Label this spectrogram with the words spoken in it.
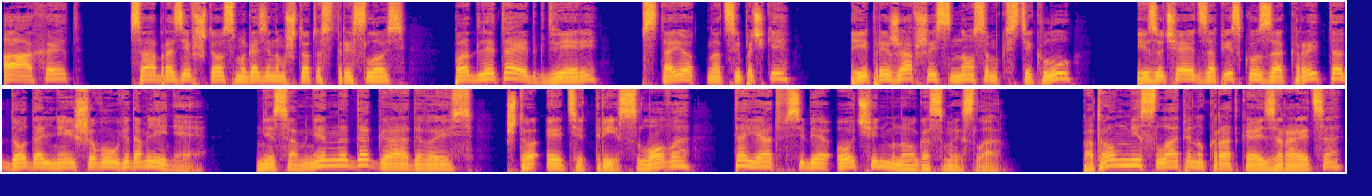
ахает, сообразив, что с магазином что-то стряслось, подлетает к двери, встает на цыпочки и, прижавшись носом к стеклу, изучает записку «Закрыто до дальнейшего уведомления», несомненно догадываясь, что эти три слова таят в себе очень много смысла. Потом мисс Лапин украдко озирается,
